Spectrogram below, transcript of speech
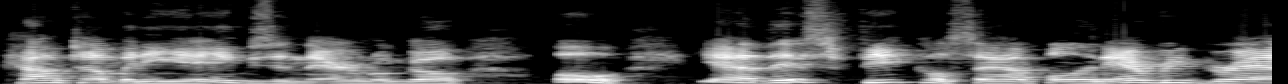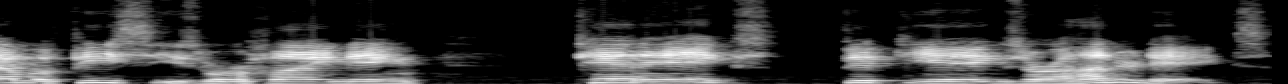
count how many eggs in there, and we'll go, oh yeah, this fecal sample in every gram of feces we're finding 10 eggs, 50 eggs, or 100 eggs.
